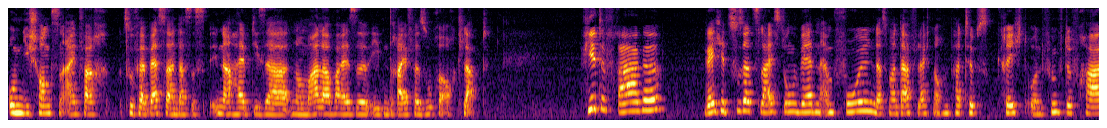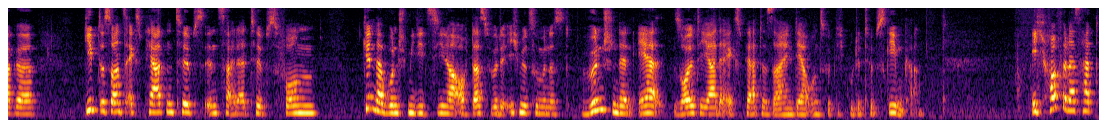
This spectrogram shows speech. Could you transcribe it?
um die Chancen einfach zu verbessern, dass es innerhalb dieser normalerweise eben drei Versuche auch klappt. Vierte Frage, welche Zusatzleistungen werden empfohlen, dass man da vielleicht noch ein paar Tipps kriegt. Und fünfte Frage, gibt es sonst Expertentipps, Insider-Tipps vom Kinderwunschmediziner, auch das würde ich mir zumindest wünschen, denn er sollte ja der Experte sein, der uns wirklich gute Tipps geben kann. Ich hoffe, das hat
